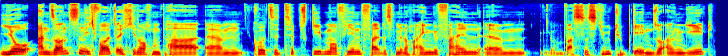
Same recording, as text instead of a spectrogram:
Jo, ansonsten, ich wollte euch hier noch ein paar ähm, kurze Tipps geben, auf jeden Fall. Das ist mir noch eingefallen, ähm, was das YouTube-Game so angeht.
